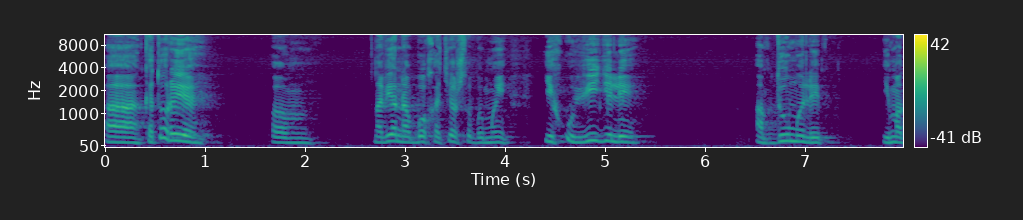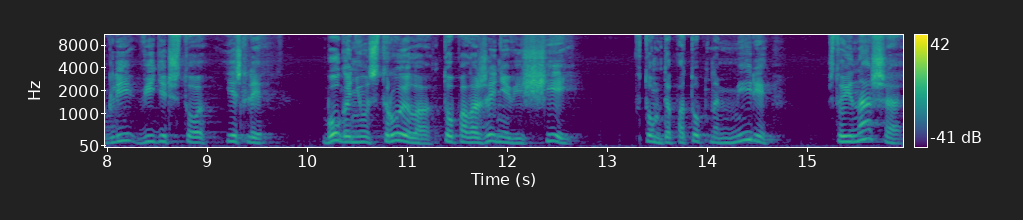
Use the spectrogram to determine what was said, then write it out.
а, которые, эм, наверное, Бог хотел, чтобы мы их увидели, обдумали и могли видеть, что если Бога не устроило то положение вещей в том допотопном мире, что и наше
